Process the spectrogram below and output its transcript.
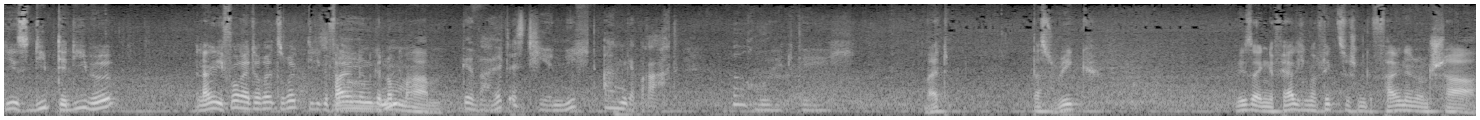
Hier ist Dieb der Diebe. Erlange die Vorräte zurück, die die Gefallenen genommen haben. Gewalt ist hier nicht angebracht. Beruhig dich. Was? Das Rick löse einen gefährlichen Konflikt zwischen Gefallenen und Schar.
